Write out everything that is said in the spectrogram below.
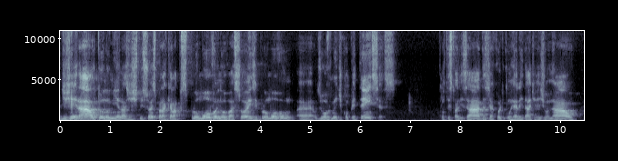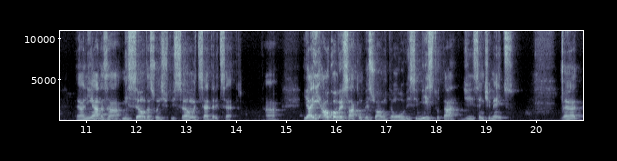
de gerar autonomia nas instituições para que elas promovam inovações e promovam é, o desenvolvimento de competências contextualizadas, de acordo com realidade regional, é, alinhadas à missão da sua instituição, etc, etc. Tá? E aí, ao conversar com o pessoal, então, houve esse misto tá, de sentimentos, é,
